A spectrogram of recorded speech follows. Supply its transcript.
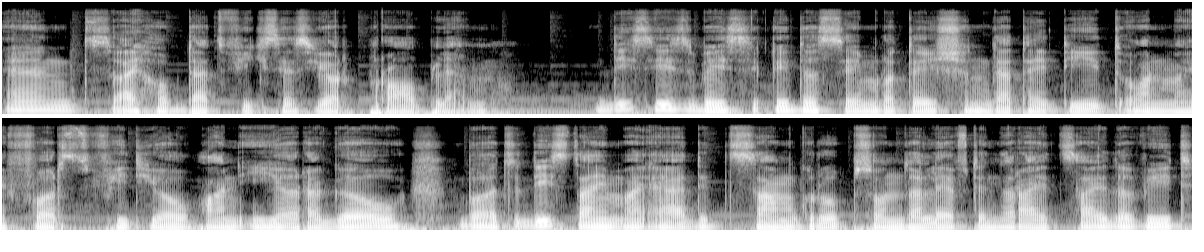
and I hope that fixes your problem. This is basically the same rotation that I did on my first video one year ago, but this time I added some groups on the left and right side of it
